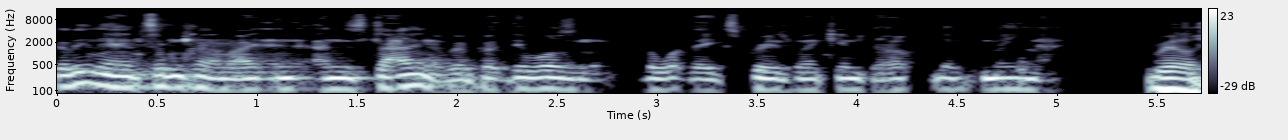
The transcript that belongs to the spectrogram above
I think they had some kind of understanding of it, but there wasn't what they experienced when it came to the mainland. Really?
